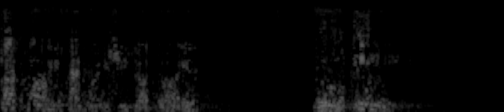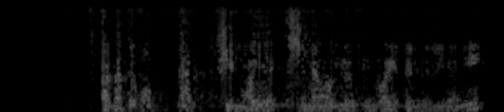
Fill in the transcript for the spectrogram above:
دادگاه های فرمایشی دادگاه های دروغین البته خب در فیلم های سینمایی و فیلم های تلویزیونی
